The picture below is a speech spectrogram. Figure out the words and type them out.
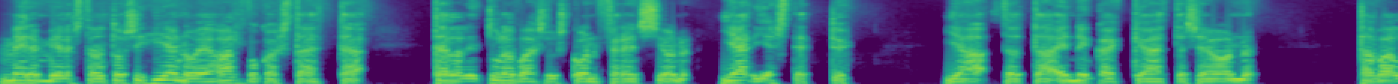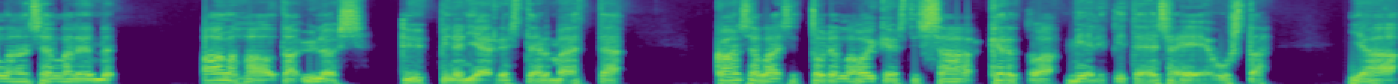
meidän mielestä on tosi hienoa ja arvokasta, että tällainen tulevaisuuskonferenssi on järjestetty. Ja tota, ennen kaikkea, että se on tavallaan sellainen alhaalta ylös tyyppinen järjestelmä, että kansalaiset todella oikeasti saa kertoa mielipiteensä EUsta ja,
